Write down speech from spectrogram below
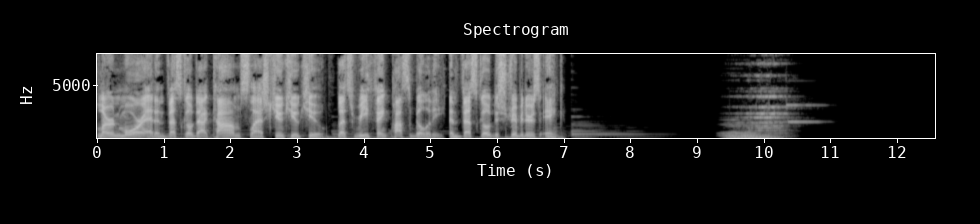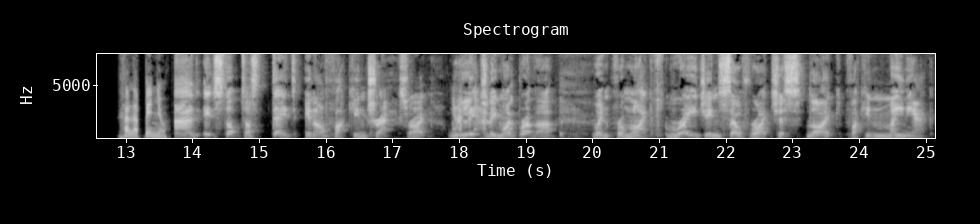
Learn more at Invesco.com slash QQQ. Let's rethink possibility. Invesco Distributors, Inc. Jalapeño. and it stopped us dead in our fucking tracks, right? We literally, my brother went from like raging, self righteous, like fucking maniac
